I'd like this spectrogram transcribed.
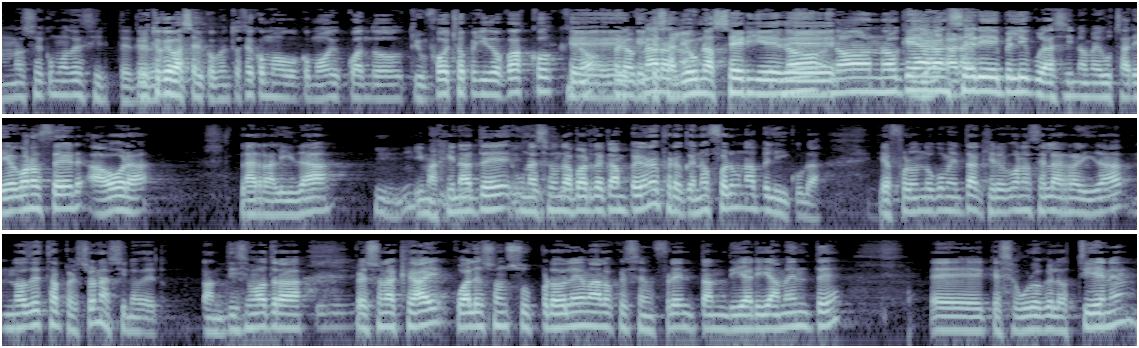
no sé cómo decirte. ¿Pero esto qué va a ser? Como entonces como, como cuando triunfó ocho apellidos vascos, que, No, pero que- que salió no. una serie No, de... no, no que de- hagan ahora- serie y películas, sino me gustaría conocer ahora la realidad. Imagínate una segunda parte de Campeones, pero que no fuera una película, que fuera un documental. Quiero conocer la realidad, no de estas personas, sino de tantísimas otras personas que hay, cuáles son sus problemas a los que se enfrentan diariamente, eh, que seguro que los tienen.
